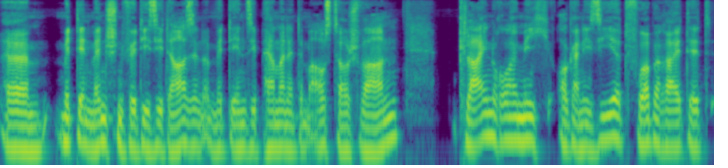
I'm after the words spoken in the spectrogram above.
ähm, mit den Menschen, für die sie da sind und mit denen sie permanent im Austausch waren, kleinräumig, organisiert, vorbereitet,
